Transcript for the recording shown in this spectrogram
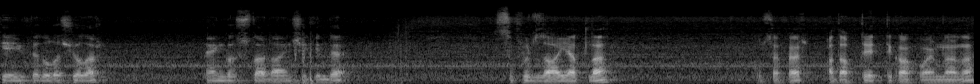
Keyifle dolaşıyorlar. Pengasuslar da aynı şekilde sıfır zayiatla bu sefer adapte ettik akvaryumlarına.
